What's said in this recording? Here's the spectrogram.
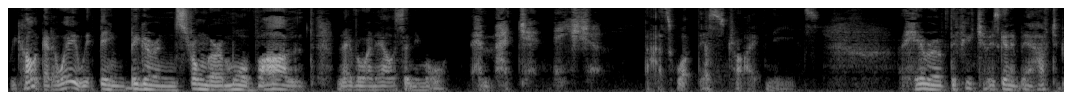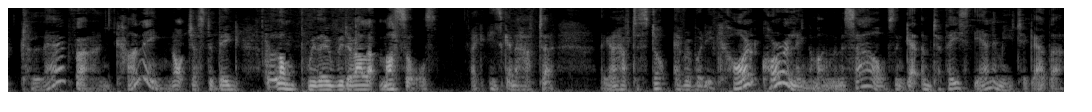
We can't get away with being bigger and stronger and more violent than everyone else anymore. Imagination. That's what this tribe needs. A hero of the future is going to have to be clever and cunning, not just a big lump with overdeveloped muscles. Like he's going to have to, they're going to have to stop everybody quarrelling among themselves and get them to face the enemy together.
